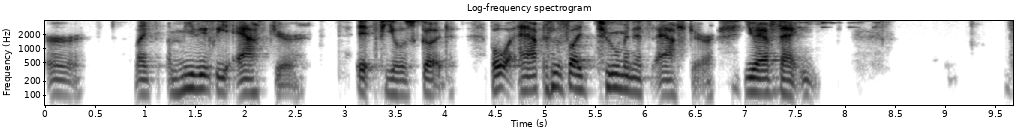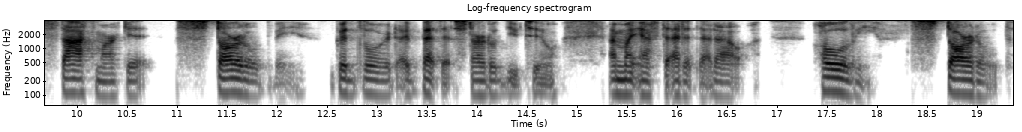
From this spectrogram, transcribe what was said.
or like immediately after it feels good. But what happens like two minutes after you have that stock market startled me. Good Lord, I bet that startled you too. I might have to edit that out. Holy, startled.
